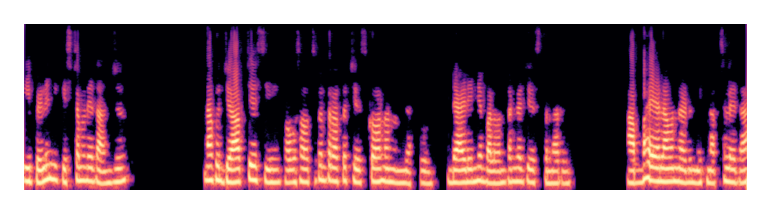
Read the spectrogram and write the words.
ఈ పెళ్ళి నీకు ఇష్టం లేదా అంజు? నాకు జాబ్ చేసి ఒక సంవత్సరం తర్వాత చేసుకోవాలని ఉన్నప్పుడు డాడీనే డాడీని బలవంతంగా చేస్తున్నారు. అబ్బాయి ఎలా ఉన్నాడు నీకు నచ్చలేదా?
